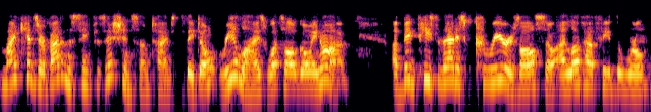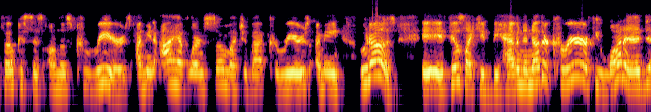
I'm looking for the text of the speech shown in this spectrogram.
my kids are about in the same position sometimes. They don't realize what's all going on a big piece of that is careers also. I love how feed the world focuses on those careers. I mean i have learned so much about careers. I mean who knows? It, it, feels like you'd be having another career if you wanted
